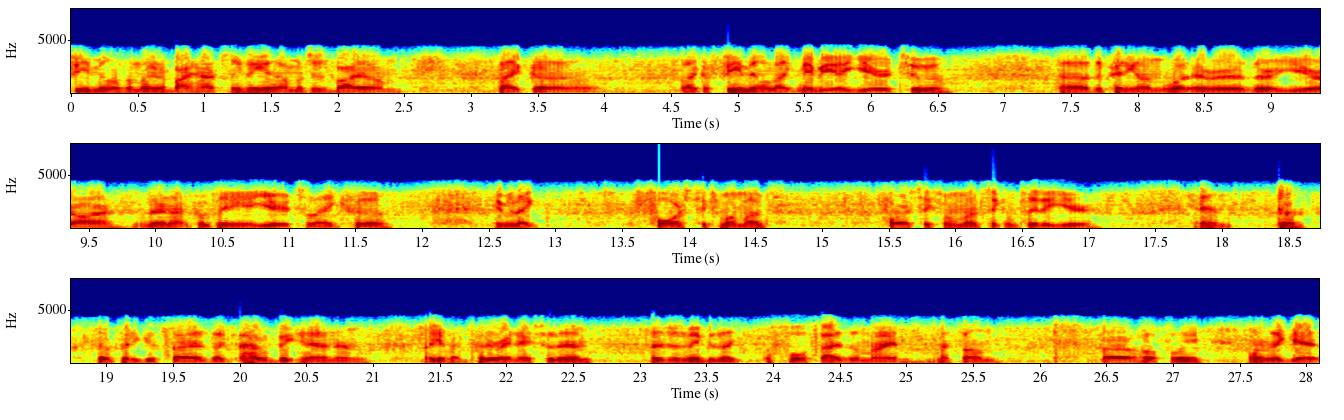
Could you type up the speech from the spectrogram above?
females. I'm not gonna buy hatchlings again. I'm gonna just buy um like uh like a female, like maybe a year or two, uh, depending on whatever their year are. They're not completing a year. It's like uh, maybe like four, six more months. Four or six more months to complete a year, and they're pretty good size. Like I have a big hand, and like if I put it right next to them, they're just maybe like the full size of my my thumb. But hopefully, when they get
